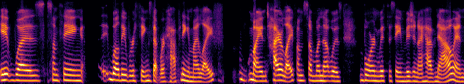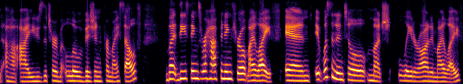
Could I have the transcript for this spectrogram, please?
it was something Eh, well, they were things that were happening in my life my entire life. I'm someone that was born with the same vision I have now, and uh, I use the term low vision for myself. But these things were happening throughout my life. And it wasn't until much later on in my life,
